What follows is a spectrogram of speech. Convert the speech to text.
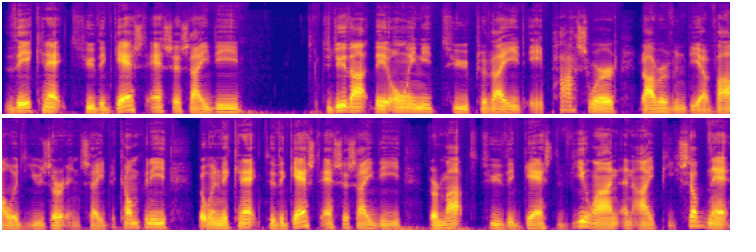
They connect to the guest SSID to do that, they only need to provide a password rather than be a valid user inside the company. But when they connect to the guest SSID, they're mapped to the guest VLAN and IP subnet,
